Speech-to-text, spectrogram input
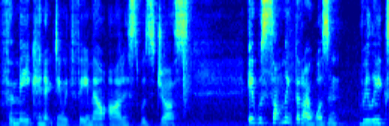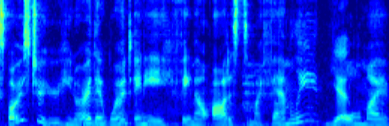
for me, connecting with female artists was just, it was something that I wasn't really exposed to. You know, Mm. there weren't any female artists in my family. Yeah. All my,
